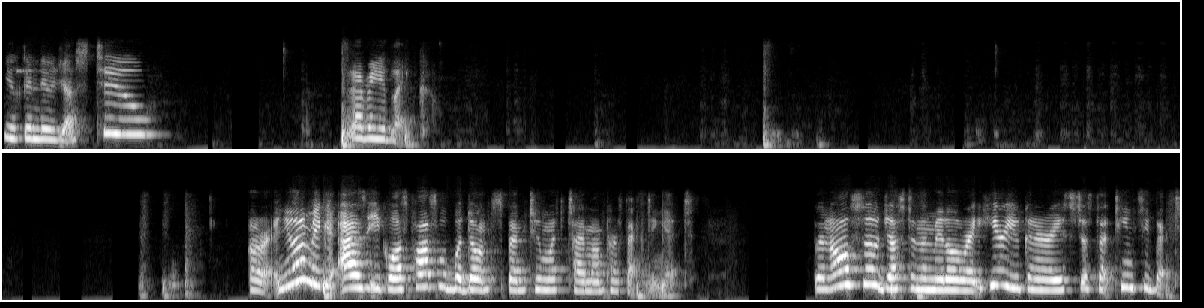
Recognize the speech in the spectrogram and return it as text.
You can do just two, whatever you'd like. All right, and you wanna make it as equal as possible, but don't spend too much time on perfecting it. Then also just in the middle right here, you can erase just that teensy bit.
